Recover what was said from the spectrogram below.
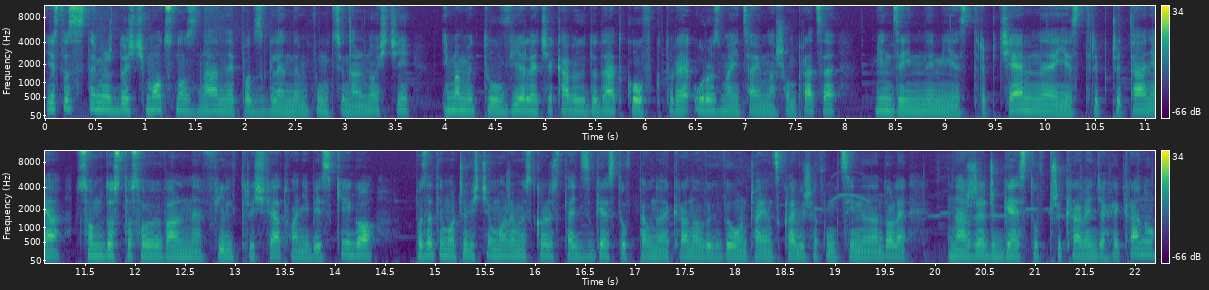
Jest to system już dość mocno znany pod względem funkcjonalności i mamy tu wiele ciekawych dodatków, które urozmaicają naszą pracę. Między innymi jest tryb ciemny, jest tryb czytania, są dostosowywalne filtry światła niebieskiego. Poza tym oczywiście możemy skorzystać z gestów pełnoekranowych wyłączając klawisze funkcyjne na dole na rzecz gestów przy krawędziach ekranu.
